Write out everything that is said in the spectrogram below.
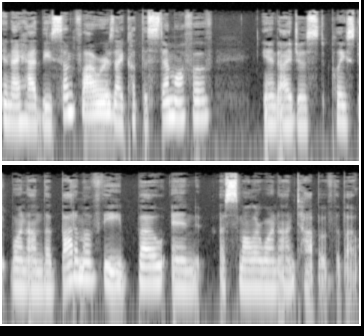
and I had these sunflowers I cut the stem off of, and I just placed one on the bottom of the bow and a smaller one on top of the bow.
